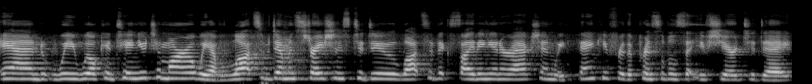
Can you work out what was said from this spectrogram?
And we will continue tomorrow. We have lots of demonstrations to do, lots of exciting interaction. We thank you for the principles that you've shared today.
